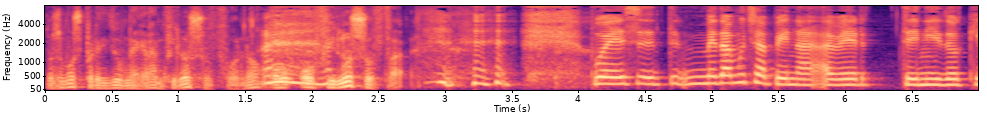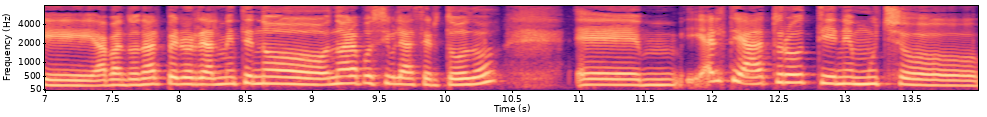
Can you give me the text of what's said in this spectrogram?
nos hemos perdido una gran filósofo, ¿no? O, filósofa. pues eh, me da mucha pena haber tenido que abandonar, pero realmente no, no era posible hacer todo. Eh, el teatro tiene mucho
